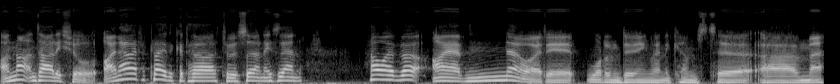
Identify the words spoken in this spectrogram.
I'm not entirely sure. I know how to play the guitar to a certain extent. However, I have no idea what I'm doing when it comes to um,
